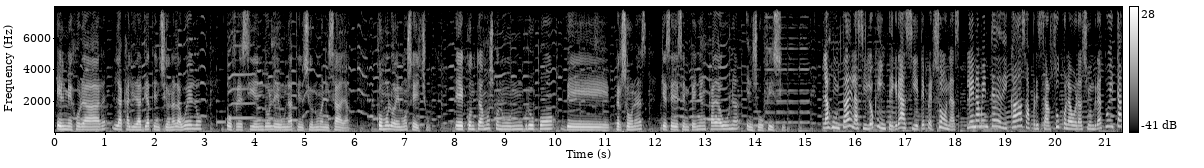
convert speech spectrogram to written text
en mejorar la calidad de atención al abuelo, ofreciéndole una atención humanizada. ¿Cómo lo hemos hecho? contamos con un grupo de personas que se desempeñan cada una en su oficio la Junta del Asilo que integra a siete personas plenamente dedicadas a prestar su colaboración gratuita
